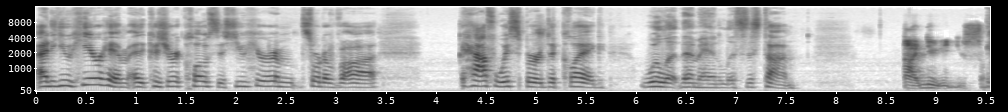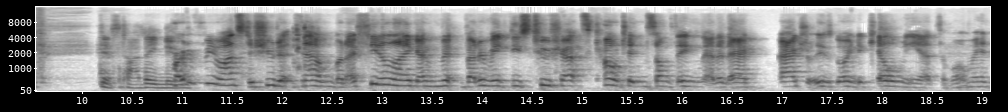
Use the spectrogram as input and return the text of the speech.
and you hear him because you're closest. You hear him sort of uh half whisper to Clegg, "We'll let them handle this this time." i knew you'd use something This time they knew. Part of me wants to shoot at them, but I feel like I better make these two shots count in something that it ac- actually is going to kill me at the moment.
